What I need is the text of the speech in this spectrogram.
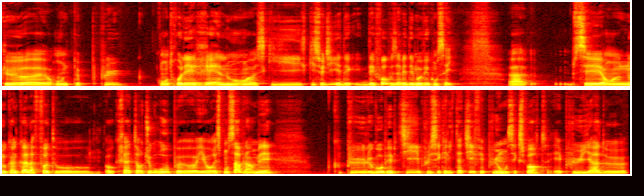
que euh, on ne peut plus contrôler réellement euh, ce, qui, qui, se dit. Et des, fois, vous avez des mauvais conseils. c'est en aucun cas la faute aux, créateurs du groupe et aux responsables, hein, mais plus le groupe est petit, plus c'est qualitatif et plus on s'exporte et plus il y a de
